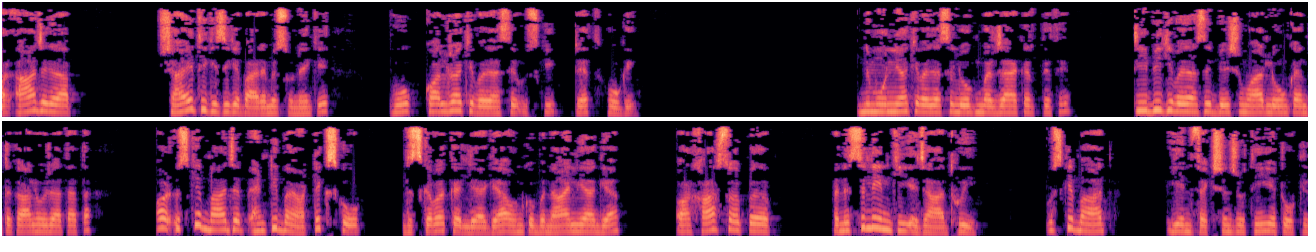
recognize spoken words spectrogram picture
اور آج اگر آپ شاید ہی کسی کے بارے میں سنیں کہ وہ کالرا کی وجہ سے اس کی ڈیتھ ہو گئی نیمونیا کی وجہ سے لوگ مر جایا کرتے تھے ٹی بی کی وجہ سے بے شمار لوگوں کا انتقال ہو جاتا تھا اور اس کے بعد جب اینٹی بایوٹکس کو ڈسکور کر لیا گیا ان کو بنا لیا گیا اور خاص طور پر پینسلین کی ایجاد ہوئی اس کے بعد یہ انفیکشن جو تھی یہ ٹوٹل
